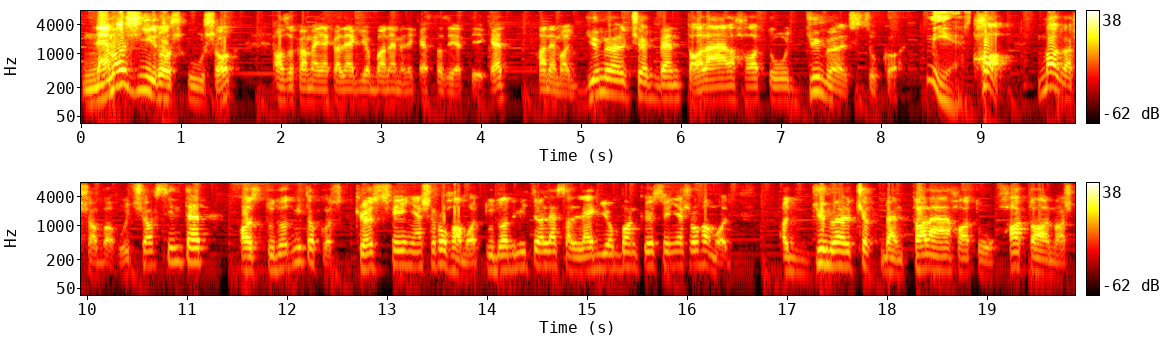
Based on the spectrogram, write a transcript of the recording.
Nem a zsíros húsok, azok, amelyek a legjobban emelik ezt az értéket, hanem a gyümölcsökben található gyümölcscukor. Miért? Ha magasabb a húgysav szintet, az tudod, mit okoz? Közfényes rohamot. Tudod, mitől lesz a legjobban közfényes rohamod? A gyümölcsökben található hatalmas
